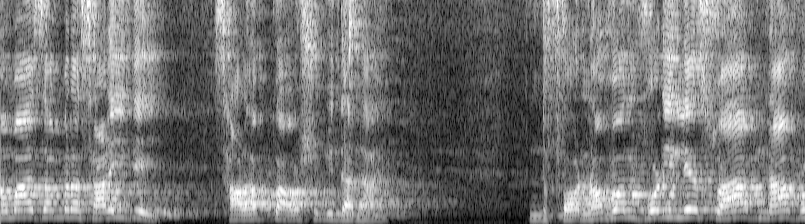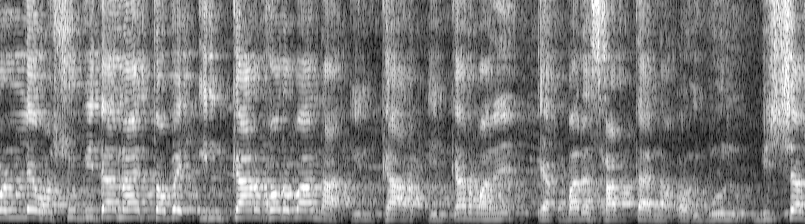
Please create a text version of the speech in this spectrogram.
নমাজ আমরা ছাড়ি দেই, ছাড়ক অসুবিধা নাই। নফল পড়িলে সব না পড়লে অসুবিধা নাই, তবে ইনকার করবা না। ইনকার ইনকার মানে একবারে ছাড়তে না। গুণ বিশ্বাস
